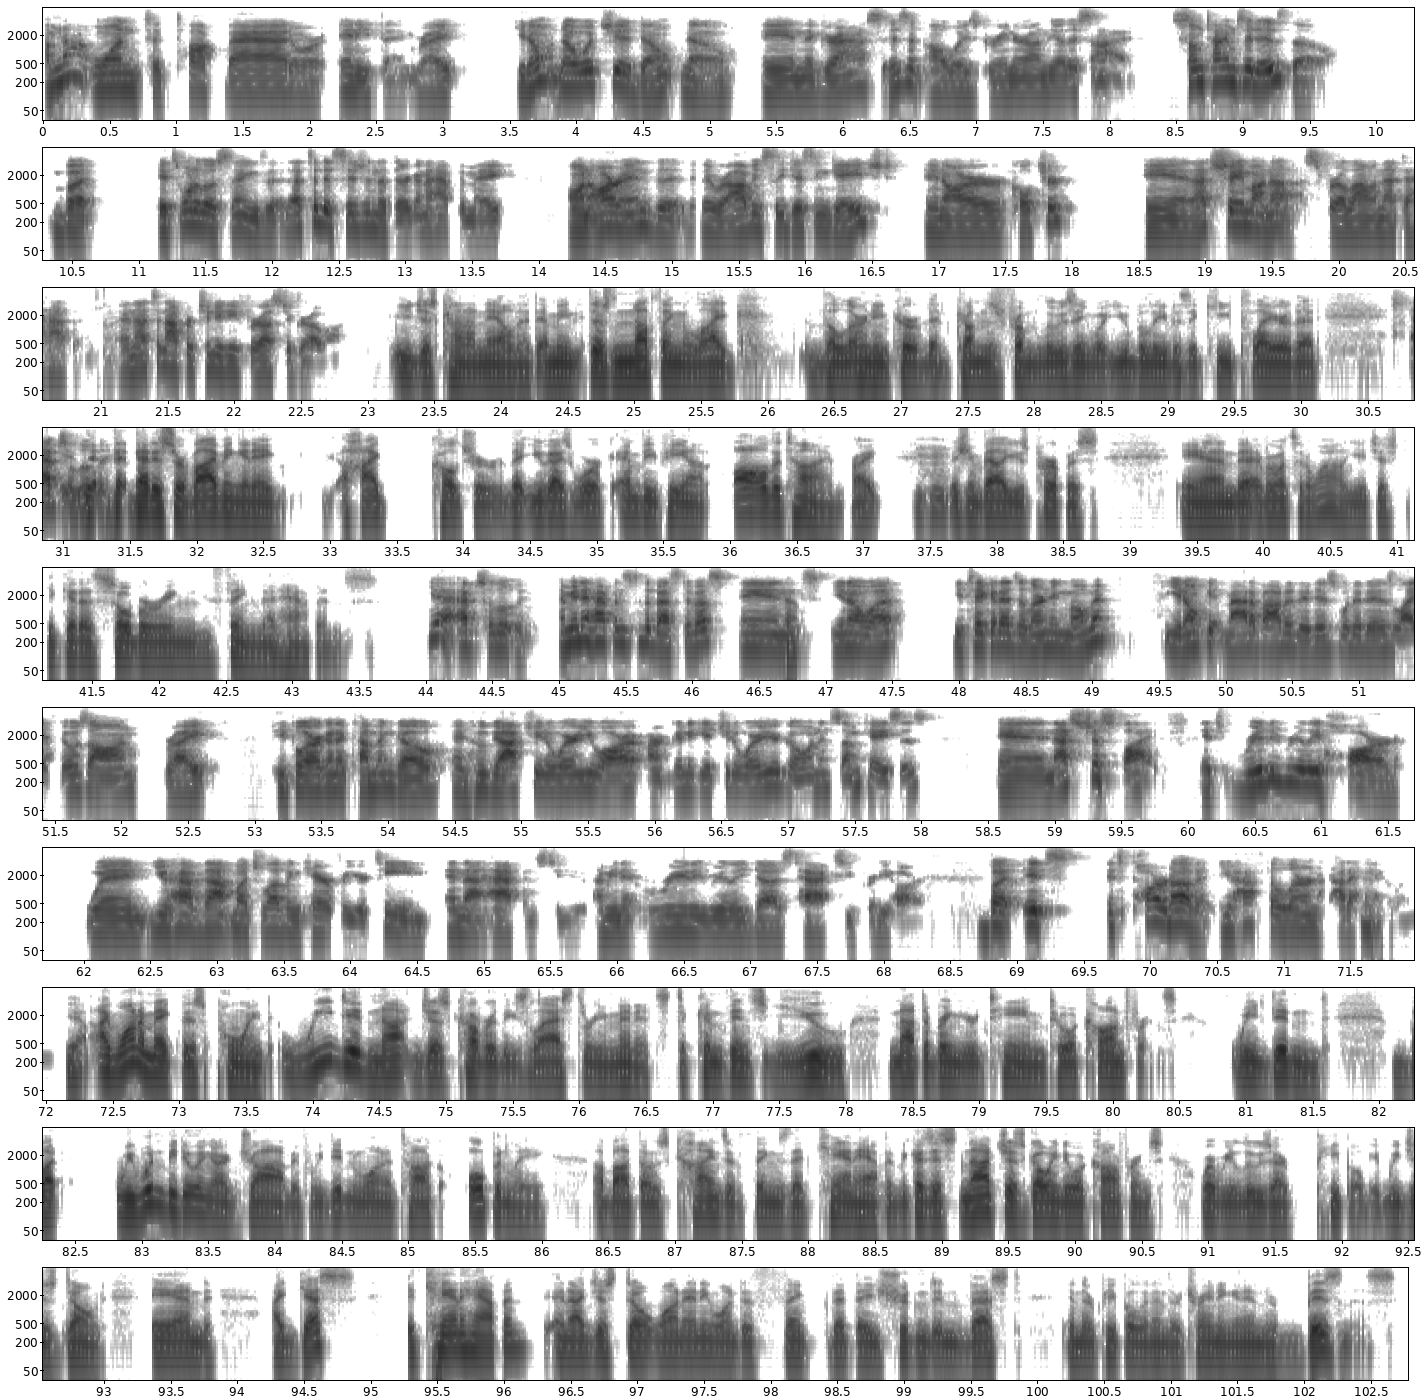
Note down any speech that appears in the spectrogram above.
I'm not one to talk bad or anything, right? You don't know what you don't know, and the grass isn't always greener on the other side. Sometimes it is, though. But it's one of those things that that's a decision that they're going to have to make on our end. That they were obviously disengaged in our culture, and that's shame on us for allowing that to happen. And that's an opportunity for us to grow on. You just kind of nailed it. I mean, there's nothing like the learning curve that comes from losing what you believe is a key player that eh, Absolutely. that that is surviving in a, a high culture that you guys work MVP on all the time, right? hmm Mission, values, purpose. And uh, every once in a while, you just you get a sobering thing that happens. Yeah, absolutely. I mean, it happens to the best of us. Yeah. And you know what? You take it as a learning moment. You don't get mad about it. It is what it is. Life goes on, right? People are going to come and go. And who got you to where you are aren't going to get you to where you're going in some cases. And that's just life. It's really, really hard when you have that much love and care for your team and that happens to you. I mean, it really, really does tax you pretty hard. But it's it's part of it. You have to learn how to handle it. Yeah, I want to make this point. We did not just cover these last three minutes to convince you not to bring your team to a conference. We didn't. But we wouldn't be doing our job if we didn't want to talk openly about those kinds of things that can happen because it's not just going to a conference where we lose our people. We just don't. And I guess it can happen. And I just don't want anyone to think that they shouldn't invest in their people and in their training and in their business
